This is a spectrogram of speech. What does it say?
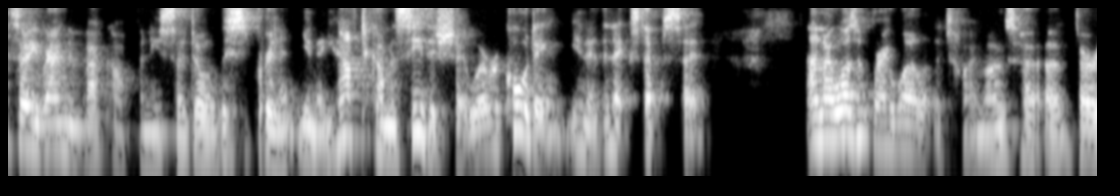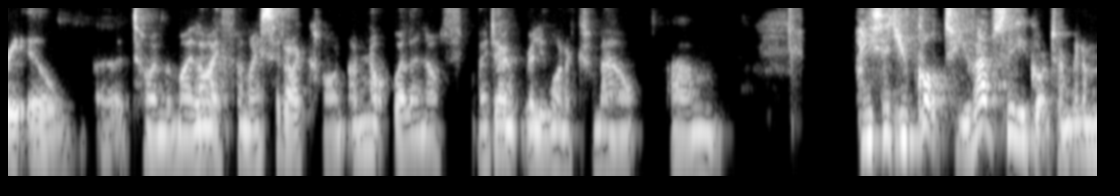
So he rang him back up and he said, Oh, this is brilliant. You know, you have to come and see this show. We're recording, you know, the next episode. And I wasn't very well at the time. I was a a very ill uh, time of my life. And I said, I can't, I'm not well enough. I don't really want to come out. Um, and he said, You've got to, you've absolutely got to. I'm going to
